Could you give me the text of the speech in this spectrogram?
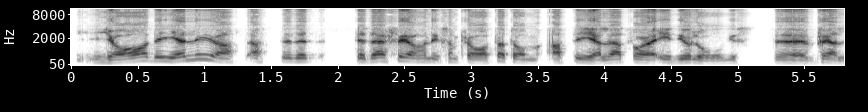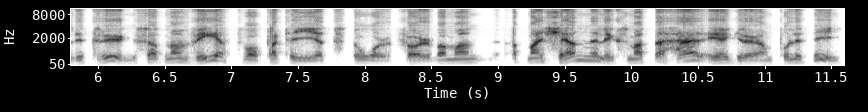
Ja, det gäller ju att, att det, det är därför jag har liksom pratat om att det gäller att vara ideologiskt eh, väldigt trygg så att man vet vad partiet står för. Vad man, att man känner liksom att det här är grön politik.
